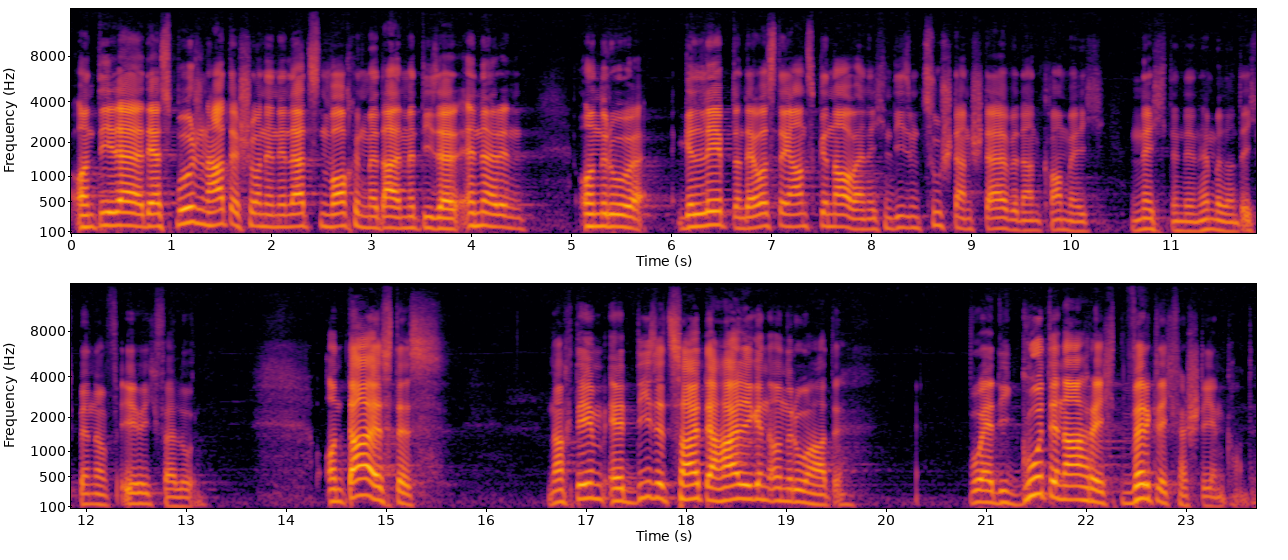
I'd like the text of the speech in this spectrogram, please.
Und die, der, der Spurgeon hatte schon in den letzten Wochen mit, mit dieser inneren Unruhe gelebt und er wusste ganz genau, wenn ich in diesem Zustand sterbe, dann komme ich nicht in den Himmel und ich bin auf ewig verloren. Und da ist es, nachdem er diese Zeit der heiligen Unruhe hatte, wo er die gute Nachricht wirklich verstehen konnte.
